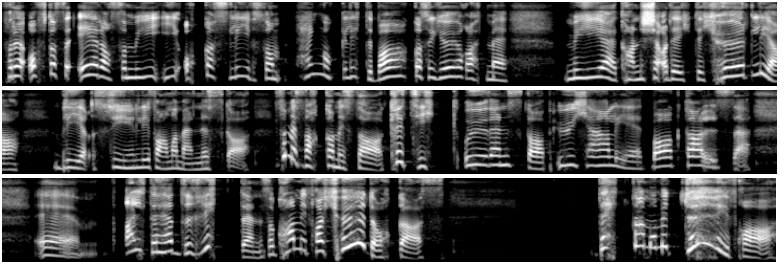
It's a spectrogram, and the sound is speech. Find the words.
For det, ofte så er det så mye i vårt liv som henger oss litt tilbake, og som gjør at vi mye kanskje av det kjødelige blir synlig for andre mennesker. Som vi snakka om i stad. Kritikk, uvennskap, ukjærlighet, baktalelse eh, Alt denne dritten som kommer fra kjødet vårt. Dette må vi dø ifra.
